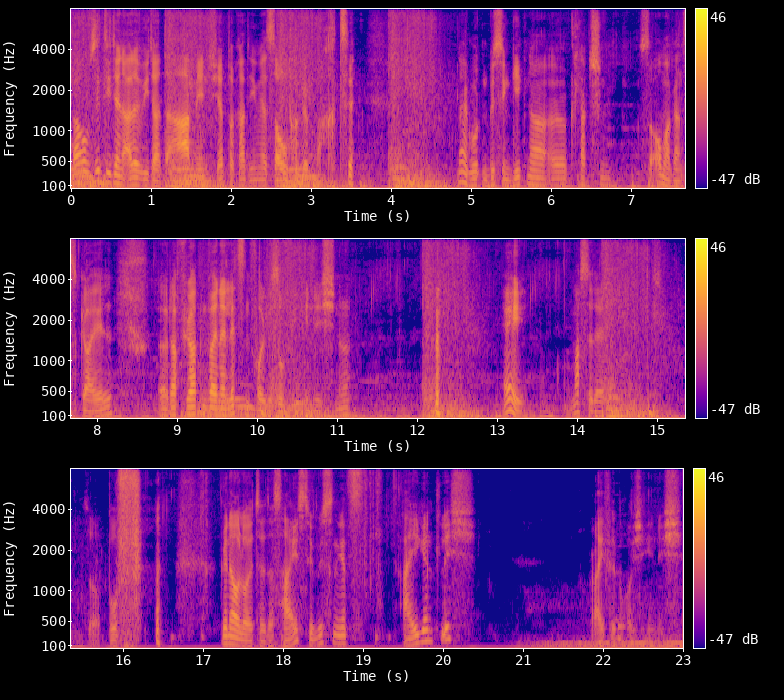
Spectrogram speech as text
Warum sind die denn alle wieder da, Mensch? Ihr habt doch gerade irgendwas sauber gemacht. Na gut, ein bisschen Gegner äh, klatschen. Ist auch mal ganz geil. Äh, dafür hatten wir in der letzten Folge so viel nicht, ne? hey, was machst du denn? So, buff. genau, Leute. Das heißt, wir müssen jetzt eigentlich... Rifle brauche ich eh nicht.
